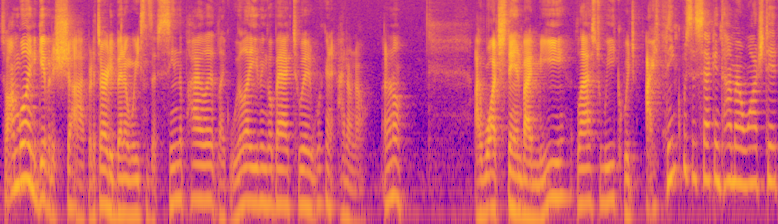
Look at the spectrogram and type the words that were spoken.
So I'm willing to give it a shot, but it's already been a week since I've seen the pilot. Like, will I even go back to it? We're gonna. I don't know. I don't know. I watched Stand by Me last week, which I think was the second time I watched it.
